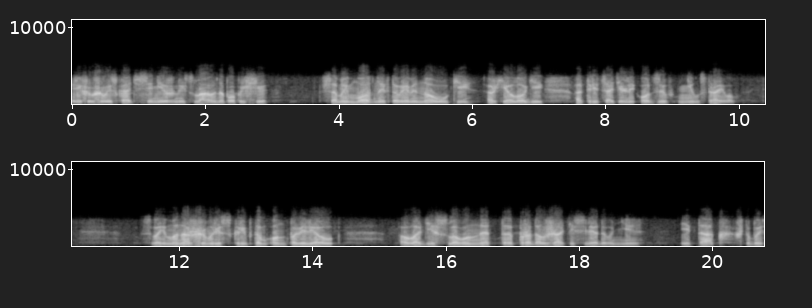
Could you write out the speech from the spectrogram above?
решившего искать всемирной славы на поприще самой модной в то время науки, археологии, отрицательный отзыв не устраивал. Своим монаршим рескриптом он повелел Владиславу Нетто продолжать исследование, и так, чтобы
